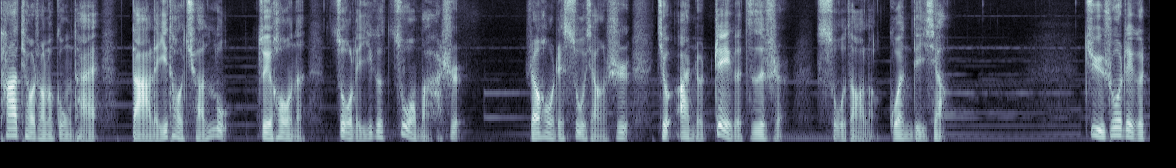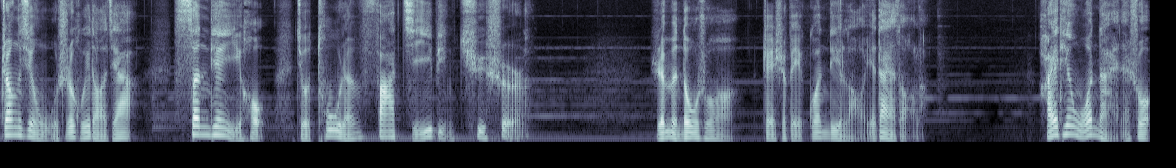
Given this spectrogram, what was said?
他跳上了供台，打了一套拳路，最后呢做了一个坐马式，然后这塑像师就按照这个姿势塑造了关帝像。据说这个张姓武士回到家三天以后就突然发疾病去世了，人们都说这是被关帝老爷带走了。还听我奶奶说，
